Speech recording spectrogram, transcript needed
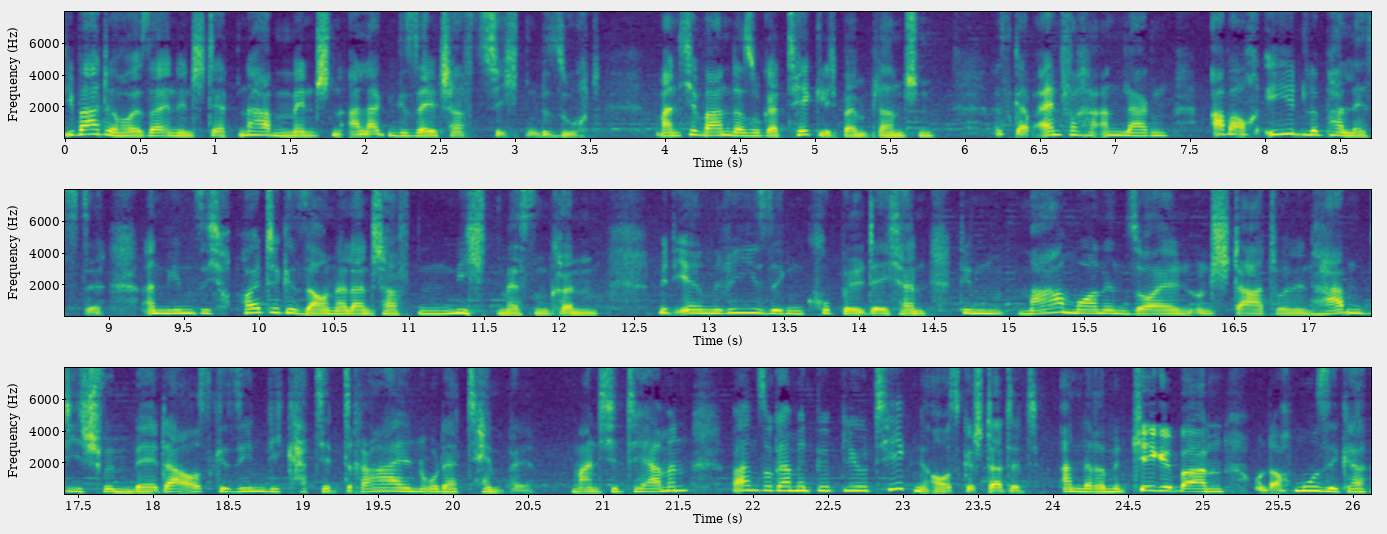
Die Badehäuser in den Städten haben Menschen aller Gesellschaftsschichten besucht. Manche waren da sogar täglich beim Planschen. Es gab einfache Anlagen, aber auch edle Paläste, an denen sich heutige Saunalandschaften nicht messen können. Mit ihren riesigen Kuppeldächern, den marmornen Säulen und Statuen haben die Schwimmbäder ausgesehen wie Kathedralen oder Tempel. Manche Thermen waren sogar mit Bibliotheken ausgestattet, andere mit Kegelbahnen und auch Musiker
